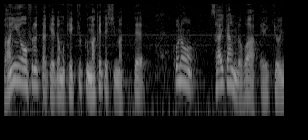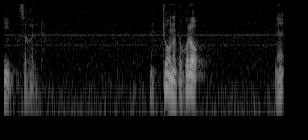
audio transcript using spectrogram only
万有を振るったけれども結局負けてしまってこの最短路は永久に塞がれた、今日のところね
